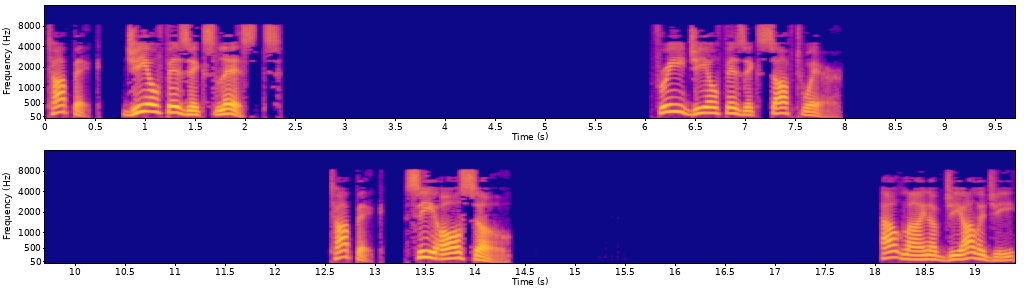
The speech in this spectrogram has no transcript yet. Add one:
Topic. Geophysics lists. Free geophysics software. Topic. See also. Outline of geology.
